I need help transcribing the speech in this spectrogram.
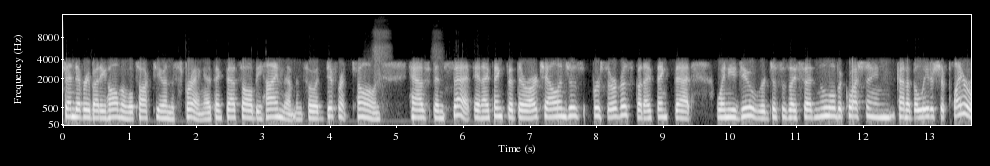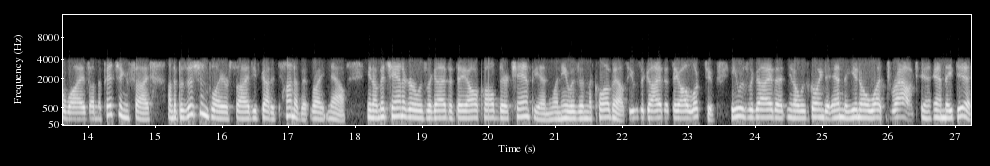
send everybody home and we'll talk to you in the spring. I think that's all behind them. And so a different tone has been set. And I think that there are challenges for Servais, but I think that when you do, we're just as I said, and a little bit questioning kind of the leadership player wise on the pitching side. On the position player side, you've got a ton of it right now. You know, Mitch Haniger was the guy that they all called their champion when he was in the clubhouse. He was the guy that they all looked to. He was the guy that, you know, was going to end the you know what drought, and, and they did.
